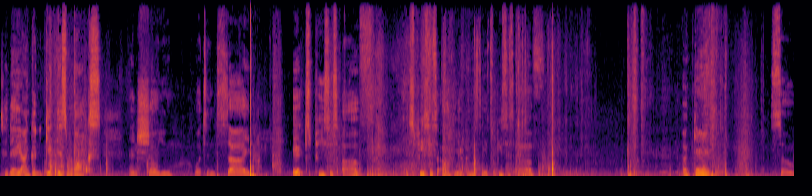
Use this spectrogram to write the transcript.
Today I'm gonna get this box and show you what's inside. It's pieces of it's pieces of you're gonna see it's pieces of again so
